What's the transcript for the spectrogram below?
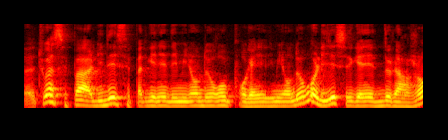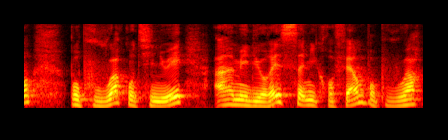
euh, tu vois, c'est pas l'idée, c'est pas de gagner des millions d'euros pour gagner des millions d'euros. L'idée, c'est de gagner de l'argent pour pouvoir continuer à améliorer sa micro-ferme, pour pouvoir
